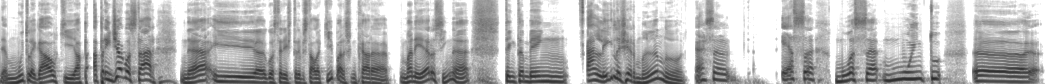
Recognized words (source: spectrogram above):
é muito legal, que ap aprendi a gostar, né? E eu gostaria de entrevistá-lo aqui, parece um cara maneiro, assim, né? Tem também a Leila Germano, essa essa moça muito uh,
